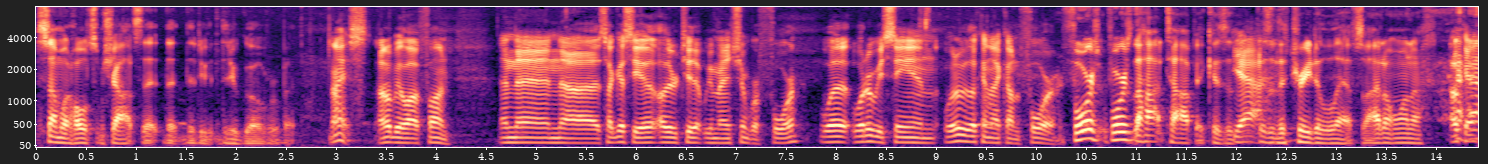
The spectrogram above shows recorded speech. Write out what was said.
somewhat hold some shots that that, that do that do go over, but. Nice. That'll be a lot of fun. And then, uh, so I guess the other two that we mentioned were four. What what are we seeing? What are we looking like on four? Four, four's the hot topic because of, Yeah. of the tree to the left. So I don't want to. Okay,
